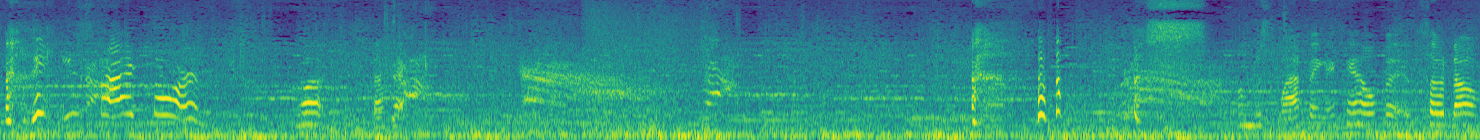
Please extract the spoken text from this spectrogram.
He's trying hard. What the heck? Laughing. I can't help it. It's so dumb.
